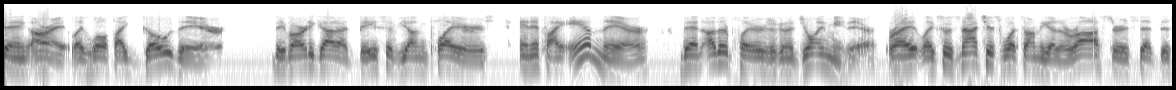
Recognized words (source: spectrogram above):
saying, all right, like well if I go there, they've already got a base of young players, and if I am there then other players are going to join me there, right? Like, so it's not just what's on the other roster; it's that this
